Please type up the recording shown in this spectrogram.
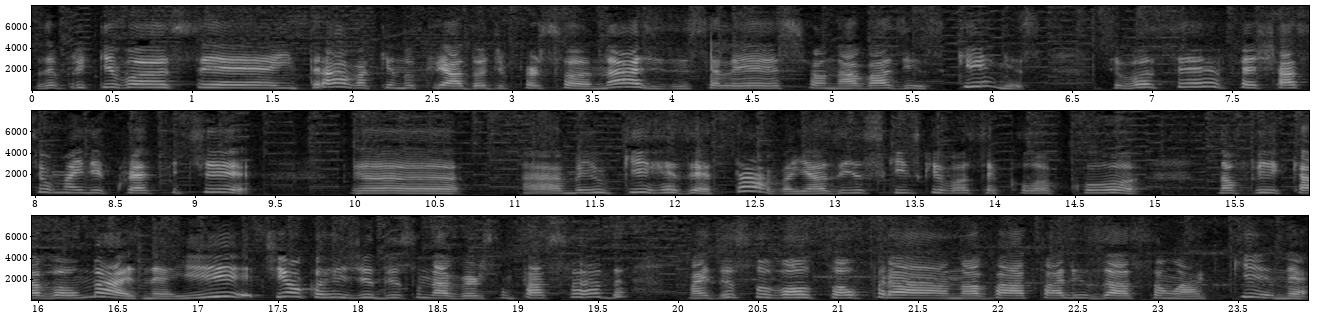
sempre que você entrava aqui no criador de personagens e selecionava as skins, se você fechasse o Minecraft, uh, uh, meio que resetava e as skins que você colocou não ficavam mais, né? E tinham corrigido isso na versão passada, mas isso voltou para nova atualização aqui, né?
